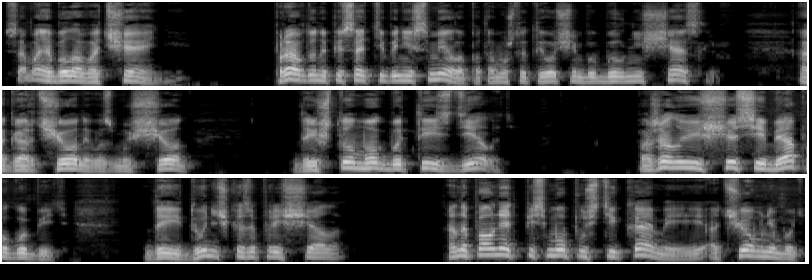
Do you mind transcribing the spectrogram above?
Сама я была в отчаянии. Правду написать тебе не смела, потому что ты очень бы был несчастлив, огорчен и возмущен. Да и что мог бы ты сделать? Пожалуй, еще себя погубить, да и Дунечка запрещала. А наполнять письмо пустяками и о чем-нибудь,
